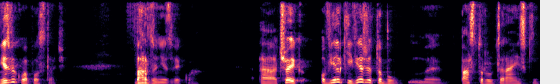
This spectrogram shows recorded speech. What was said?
Niezwykła postać. Bardzo niezwykła. Człowiek o wielkiej wierze to był pastor luterański.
